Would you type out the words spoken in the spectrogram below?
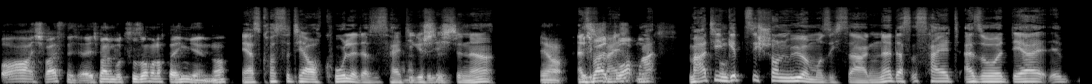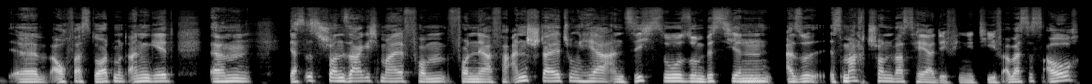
oh, ich weiß nicht, ey. Ich meine, wozu soll man noch da hingehen, ne? Ja, es kostet ja auch Kohle, das ist halt ja, die natürlich. Geschichte, ne? Ja. Also ich, ich mein, Dortmund. Ma Martin oh. gibt sich schon Mühe, muss ich sagen. Ne, das ist halt, also der, äh, auch was Dortmund angeht, ähm, das ist schon, sage ich mal, vom von der Veranstaltung her an sich so so ein bisschen, mhm. also es macht schon was her, definitiv. Aber es ist auch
